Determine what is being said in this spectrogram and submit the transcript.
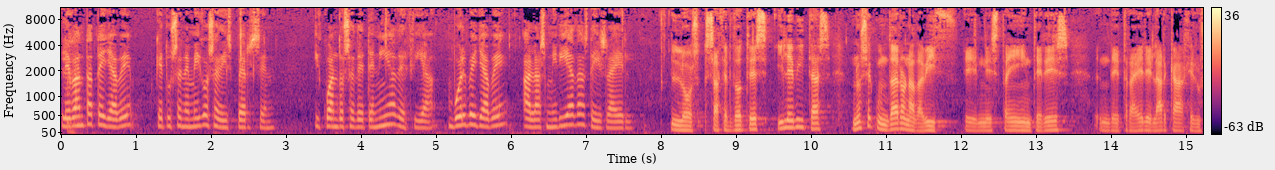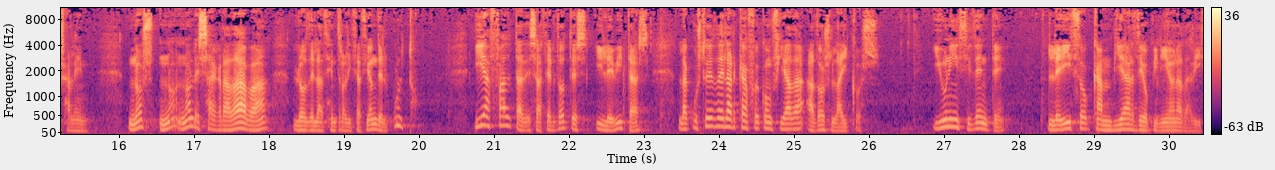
Levántate, Yahvé, que tus enemigos se dispersen y cuando se detenía decía, vuelve Yahvé a las miríadas de Israel. Los sacerdotes y levitas no secundaron a David en este interés de traer el arca a Jerusalén. No, no, les agradaba lo de la centralización del culto. Y a falta de sacerdotes y levitas, la custodia del arca fue confiada a dos laicos. Y un incidente le hizo cambiar de opinión a David.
